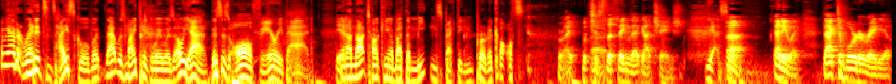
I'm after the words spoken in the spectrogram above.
i mean i haven't read it since high school but that was my takeaway was oh yeah this is all very bad Yeah. and i'm not talking about the meat inspecting protocols Right, which is the thing that got changed. yes Uh, anyway, back to Border Radio.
